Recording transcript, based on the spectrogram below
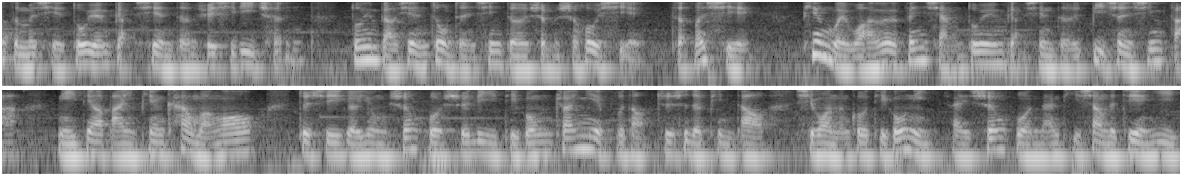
怎么写多元表现的学习历程？多元表现重整心得什么时候写？怎么写？片尾我还会分享多元表现的必胜心法，你一定要把影片看完哦。这是一个用生活实例提供专业辅导知识的频道，希望能够提供你在生活难题上的建议。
